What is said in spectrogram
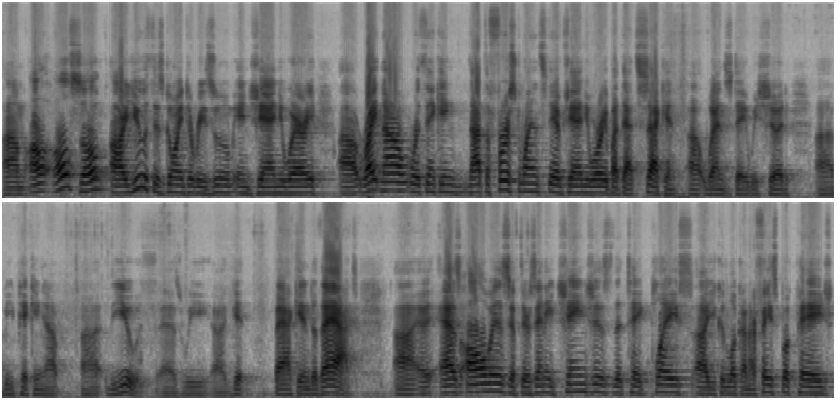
Um, also, our youth is going to resume in January. Uh, right now, we're thinking not the first Wednesday of January, but that second uh, Wednesday, we should uh, be picking up uh, the youth as we get back into that. Uh, as always, if there's any changes that take place, uh, you can look on our Facebook page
